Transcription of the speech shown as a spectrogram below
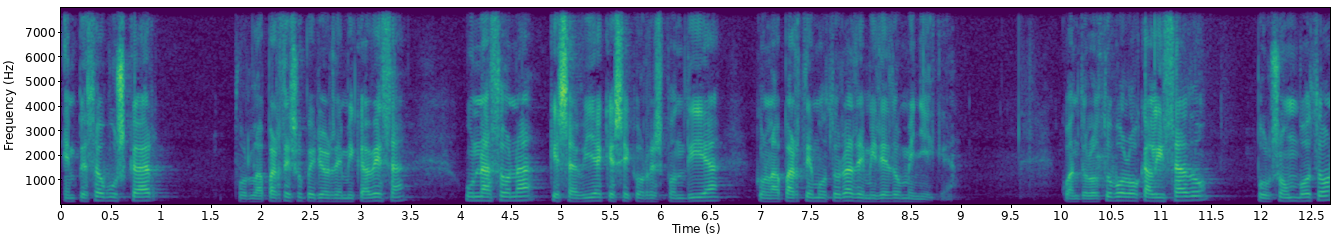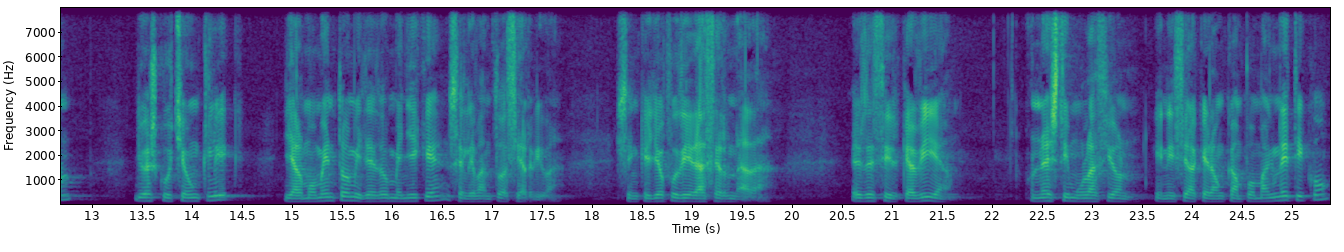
empezó a buscar por la parte superior de mi cabeza una zona que sabía que se correspondía con la parte motora de mi dedo meñique. Cuando lo tuvo localizado, pulsó un botón, yo escuché un clic y al momento mi dedo meñique se levantó hacia arriba, sin que yo pudiera hacer nada. Es decir, que había una estimulación inicial que era un campo magnético,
